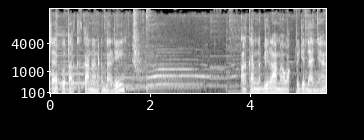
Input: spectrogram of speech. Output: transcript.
Saya putar ke kanan kembali. Akan lebih lama waktu jedanya.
